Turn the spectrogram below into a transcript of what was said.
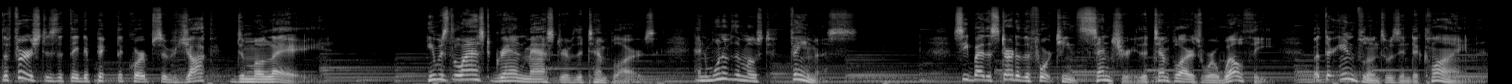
The first is that they depict the corpse of Jacques de Molay. He was the last Grand Master of the Templars, and one of the most famous. See, by the start of the 14th century, the Templars were wealthy, but their influence was in decline.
